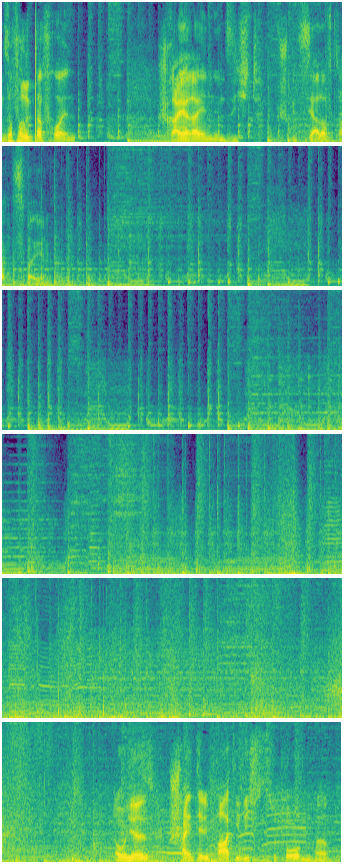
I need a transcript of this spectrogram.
Unser verrückter Freund. Schreiereien in Sicht. Spezialauftrag 2. Oh, hier scheint ja die Party richtig zu toben, hä?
